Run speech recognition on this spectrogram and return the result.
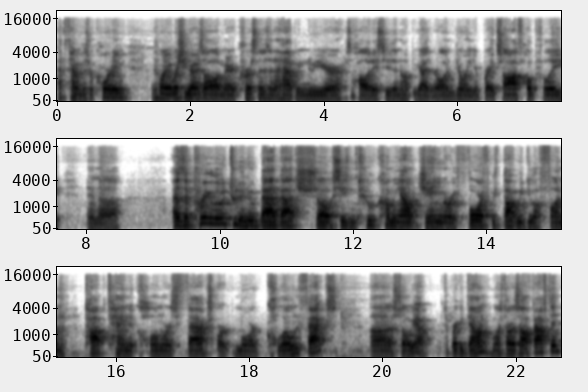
at the time of this recording, I just want to wish you guys all a Merry Christmas and a Happy New Year. It's a holiday season. I hope you guys are all enjoying your breaks off, hopefully. And uh, as a prelude to the new Bad Batch show, season two coming out January 4th, we thought we'd do a fun top 10 Clone Wars facts or more clone facts. Uh, so, yeah, to break it down, want to start us off, Afton?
